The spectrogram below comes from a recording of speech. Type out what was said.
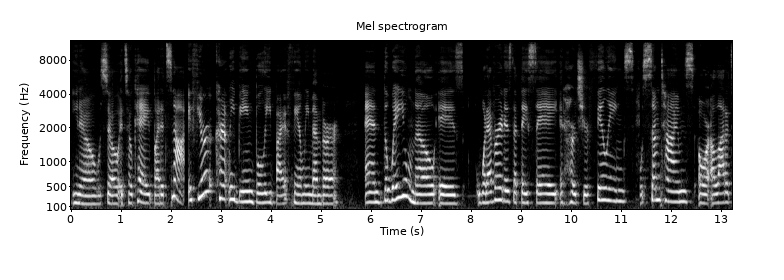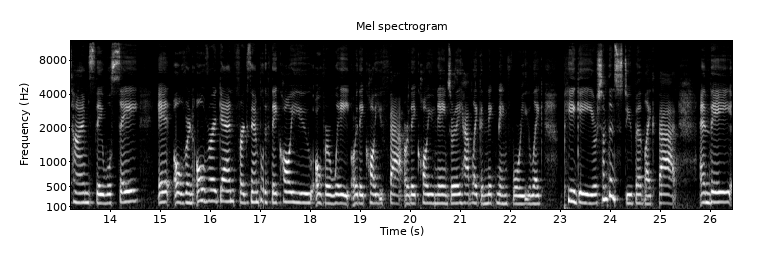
you know, so it's okay, but it's not. If you're currently being bullied by a family member, and the way you'll know is whatever it is that they say, it hurts your feelings. Sometimes, or a lot of times, they will say it over and over again. For example, if they call you overweight or they call you fat or they call you names or they have like a nickname for you like piggy or something stupid like that and they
